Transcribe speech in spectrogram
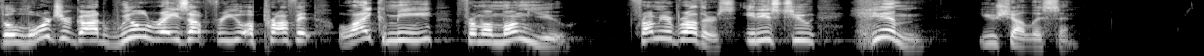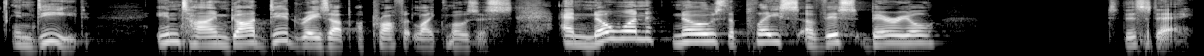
The Lord your God will raise up for you a prophet like me from among you, from your brothers. It is to him you shall listen. Indeed, in time, God did raise up a prophet like Moses, and no one knows the place of this burial to this day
